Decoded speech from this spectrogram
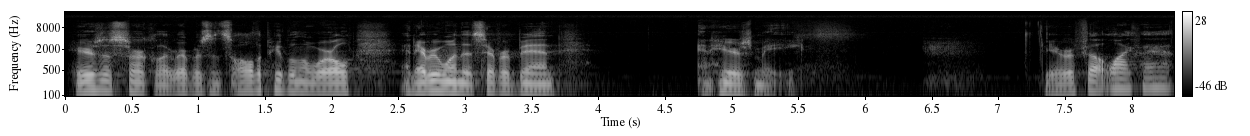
Here's a circle that represents all the people in the world and everyone that's ever been, and here's me. You ever felt like that?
